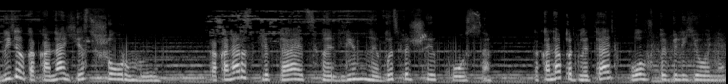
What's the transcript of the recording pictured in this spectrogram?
Видел, как она ест шаурму, как она расплетает свои длинные выцветшие косы, как она подметает пол в павильоне,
